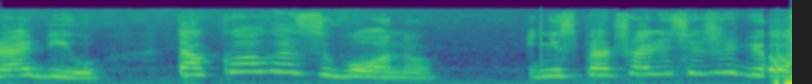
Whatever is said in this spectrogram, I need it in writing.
Шуму нарабіў, такога звону. І не спрачаліся жывёл.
